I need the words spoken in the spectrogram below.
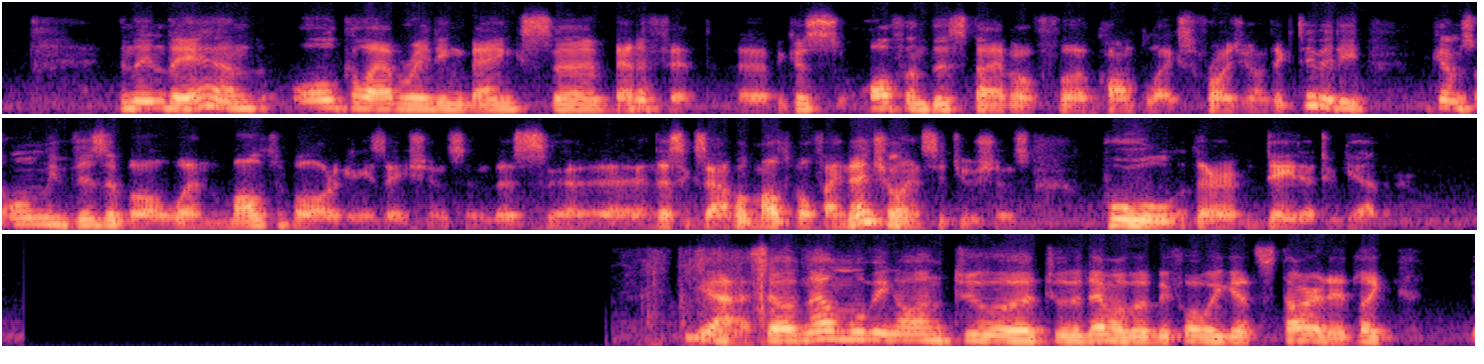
And in the end, all collaborating banks uh, benefit uh, because often this type of uh, complex fraudulent activity becomes only visible when multiple organizations, in this, uh, uh, in this example, multiple financial institutions, pool their data together. Yeah, so now moving on to uh, to the demo, but before we get started, like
